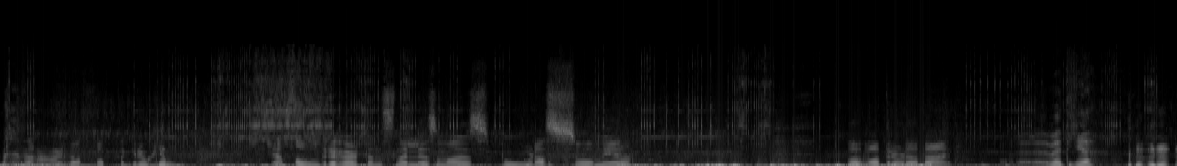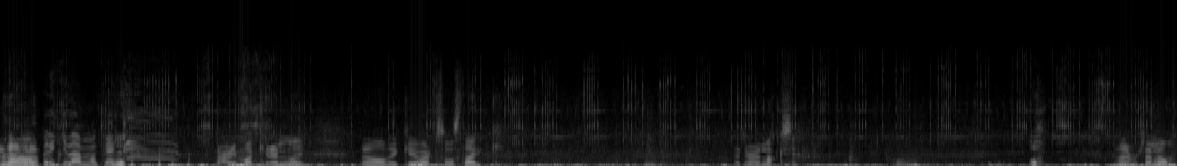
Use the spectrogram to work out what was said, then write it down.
Hva er det du har fått på kroken? Jeg har aldri hørt en snelle som har spola så mye. Hva, hva tror du dette er? Jeg vet ikke. Jeg håper ikke det er makrell. Nei, makrell, nei. Den hadde ikke vært så sterk. Jeg tror det er laks, jeg. Å! nærmer seg land.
